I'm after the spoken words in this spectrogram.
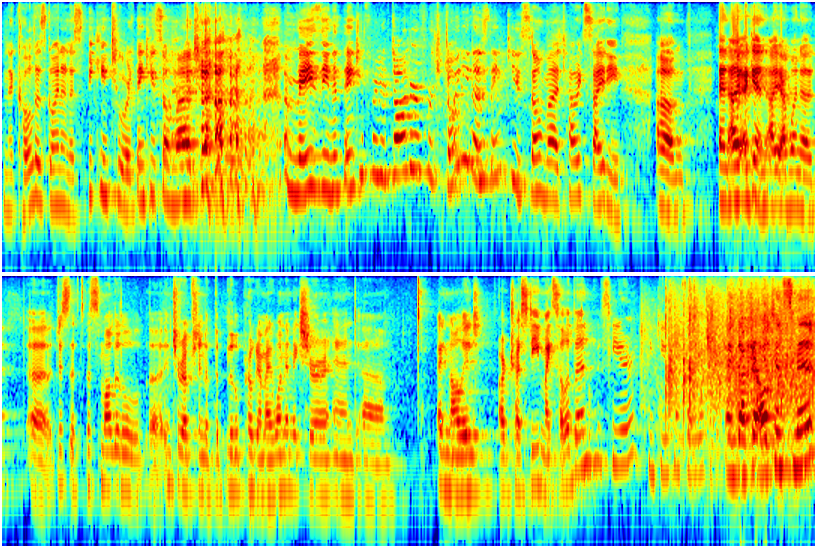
Nicola's going on a speaking tour. Thank you so much. Amazing. And thank you for your daughter for joining us. Thank you so much. How exciting. Um, and I, again, I, I want to uh, just a, a, small little uh, interruption of the little program. I want to make sure and um, acknowledge our trustee, Mike Sullivan, who's here. Thank you, Mike Sullivan. And Dr. Alton Smith,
